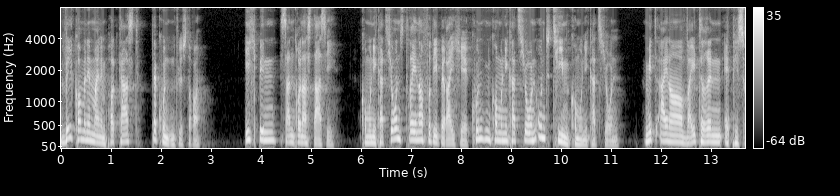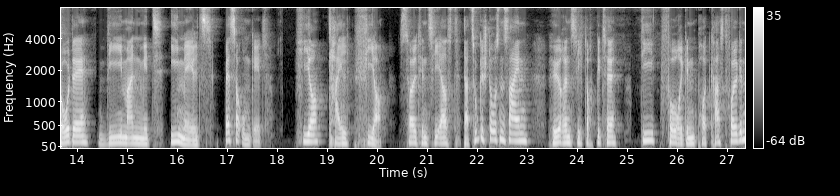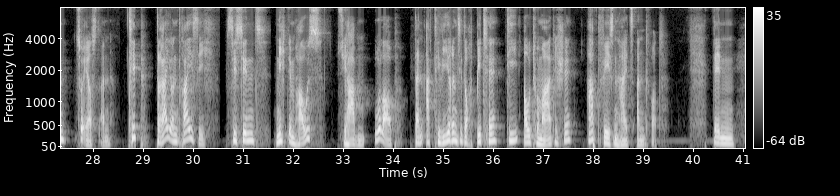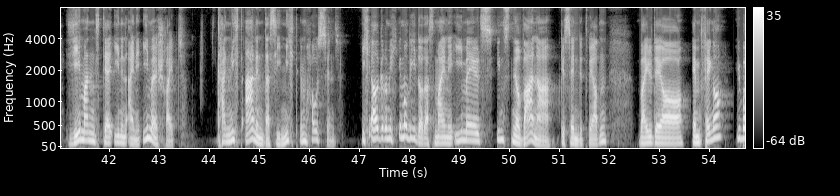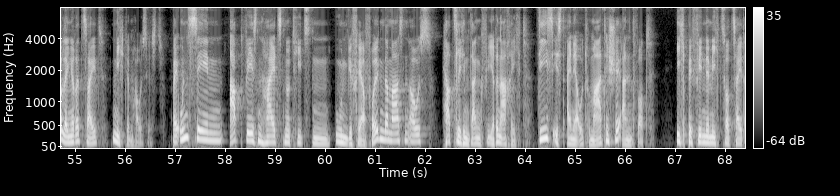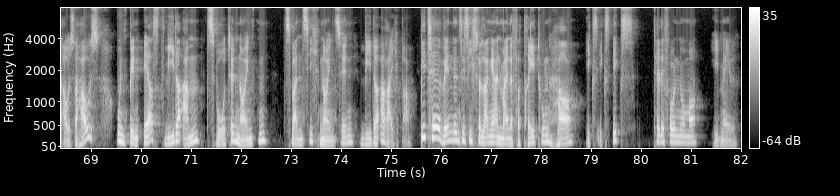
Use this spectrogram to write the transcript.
Willkommen in meinem Podcast Der Kundenflüsterer. Ich bin Sandro Nastasi, Kommunikationstrainer für die Bereiche Kundenkommunikation und Teamkommunikation. Mit einer weiteren Episode, wie man mit E-Mails besser umgeht. Hier Teil 4. Sollten Sie erst dazugestoßen sein, hören Sie sich doch bitte die vorigen Podcast-Folgen zuerst an. Tipp 33. Sie sind nicht im Haus, Sie haben Urlaub. Dann aktivieren Sie doch bitte die automatische Abwesenheitsantwort. Denn jemand, der Ihnen eine E-Mail schreibt, kann nicht ahnen, dass Sie nicht im Haus sind. Ich ärgere mich immer wieder, dass meine E-Mails ins Nirvana gesendet werden, weil der Empfänger über längere Zeit nicht im Haus ist. Bei uns sehen Abwesenheitsnotizen ungefähr folgendermaßen aus. Herzlichen Dank für Ihre Nachricht. Dies ist eine automatische Antwort. Ich befinde mich zurzeit außer Haus und bin erst wieder am 2.9.2019 wieder erreichbar. Bitte wenden Sie sich so lange an meine Vertretung Herr XXX Telefonnummer, E-Mail.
